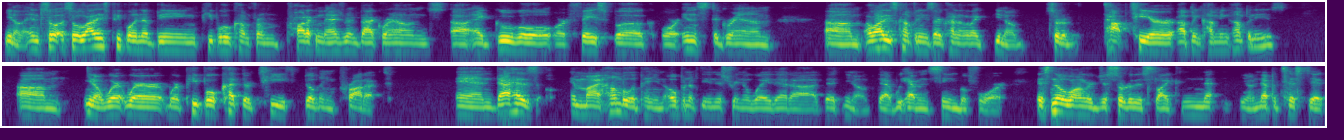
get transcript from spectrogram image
you know, and so so a lot of these people end up being people who come from product management backgrounds uh, at Google or Facebook or Instagram. Um, a lot of these companies are kind of like you know sort of top tier up and coming companies. Um, you know where where where people cut their teeth building product. And that has in my humble opinion opened up the industry in a way that uh that you know that we haven't seen before. It's no longer just sort of this like ne- you know nepotistic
